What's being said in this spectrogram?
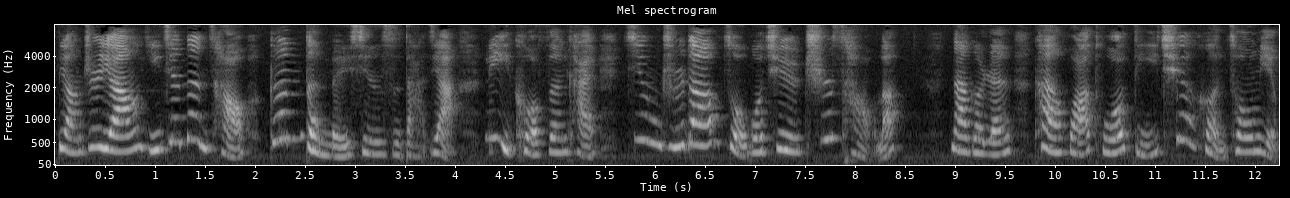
两只羊一见嫩草，根本没心思打架，立刻分开，径直地走过去吃草了。那个人看华佗的确很聪明，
